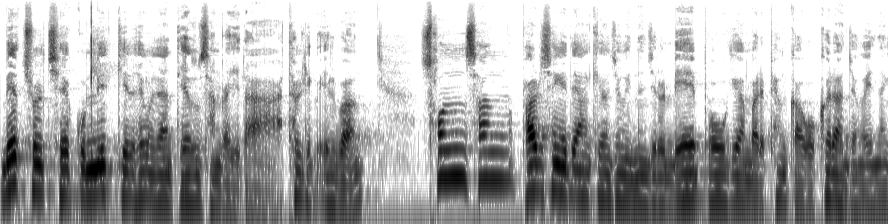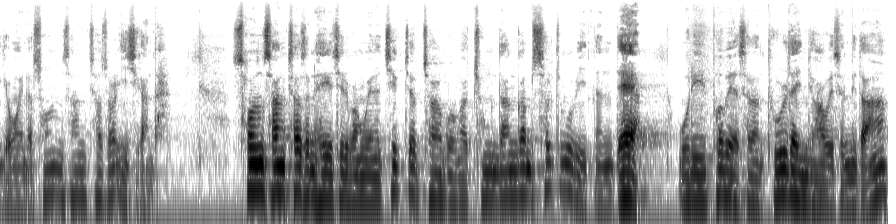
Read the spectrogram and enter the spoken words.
매출 채권 및 기대세금에 대한 대손상각이다. 틀리고 1번 손상 발생에 대한 경증이 있는지를 매 보호기간 말에 평가하고 거래한 증거 있는 경우에는 손상 차손을 인식한다. 손상 차손 해결 처리 방법에는 직접 자본과 충당금 설정법이 있는데 우리 법에서는 둘 다 인정하고 있습니다.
